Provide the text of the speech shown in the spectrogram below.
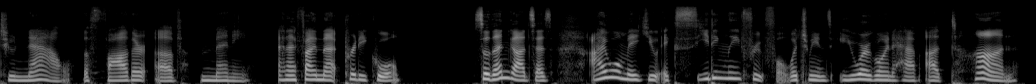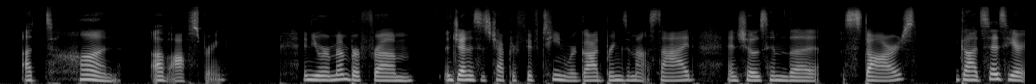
to now the father of many. And I find that pretty cool. So then God says, I will make you exceedingly fruitful, which means you are going to have a ton, a ton of offspring. And you remember from Genesis chapter 15, where God brings him outside and shows him the stars. God says here,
